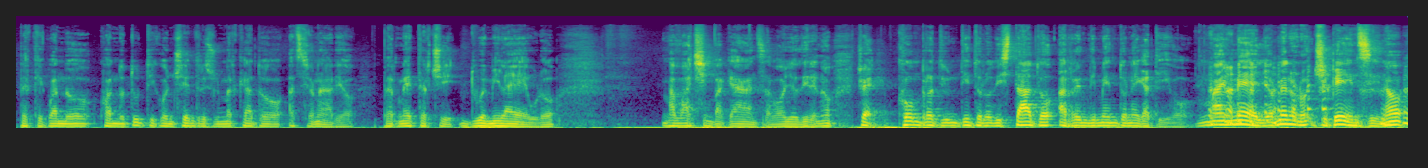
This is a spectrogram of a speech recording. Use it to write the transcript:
perché quando, quando tu ti concentri sul mercato azionario per metterci 2000 euro, ma vacci in vacanza, voglio dire, no? Cioè, comprati un titolo di Stato a rendimento negativo, ma è meglio, almeno non ci pensi, no?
